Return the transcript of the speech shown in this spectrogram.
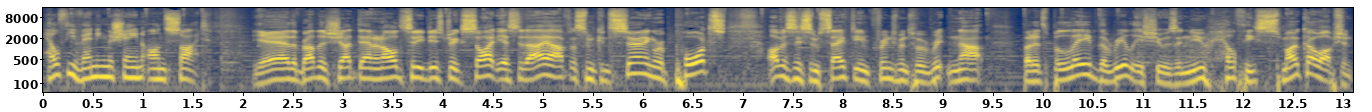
healthy vending machine on site. Yeah, the brothers shut down an old city district site yesterday after some concerning reports. Obviously, some safety infringements were written up, but it's believed the real issue is a new healthy smoko option.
